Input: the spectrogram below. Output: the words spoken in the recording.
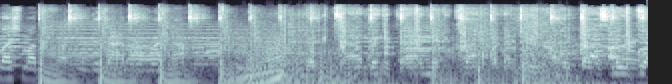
much motherfucking design on right now. Break it down, break it down, make it clap. I got thoughts, right.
